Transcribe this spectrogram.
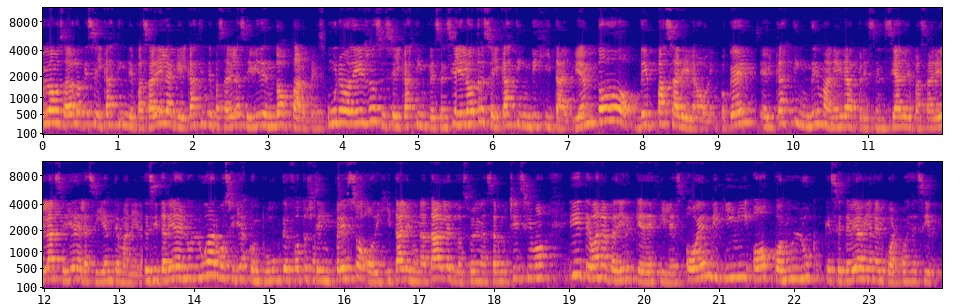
Hoy vamos a ver lo que es el casting de pasarela, que el casting de pasarela se divide en dos partes. Uno de ellos es el casting presencial y el otro es el casting digital, ¿bien? Todo de pasarela hoy, ¿ok? El casting de manera presencial de pasarela sería de la siguiente manera. Te citarían en un lugar, vos irías con tu book de fotos ya sea impreso o digital en una tablet, lo suelen hacer muchísimo, y te van a pedir que desfiles o en bikini o con un look que se te vea bien el cuerpo, es decir,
